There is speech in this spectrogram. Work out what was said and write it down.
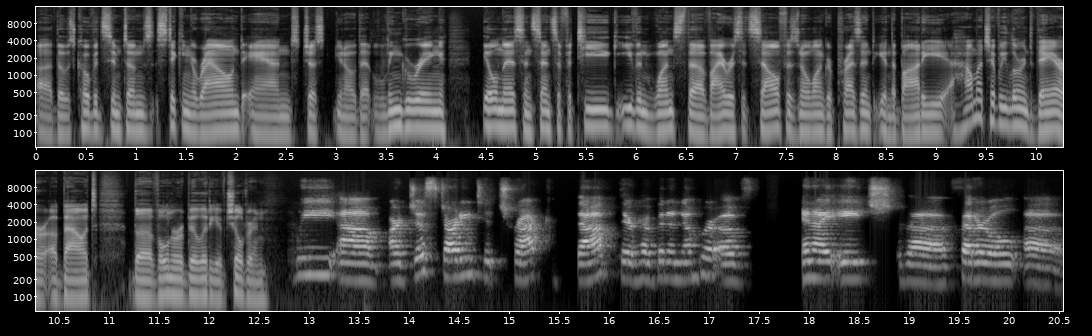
uh, those COVID symptoms sticking around, and just, you know, that lingering illness and sense of fatigue, even once the virus itself is no longer present in the body. How much have we learned there about the vulnerability of children? We um, are just starting to track that. There have been a number of NIH, the federal uh,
